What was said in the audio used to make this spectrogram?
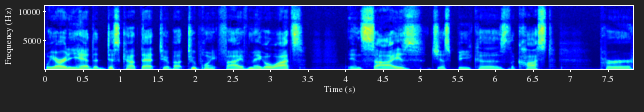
we already had to discount that to about 2.5 megawatts in size, just because the cost per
